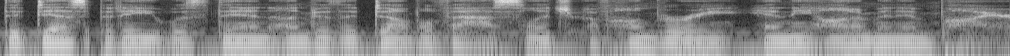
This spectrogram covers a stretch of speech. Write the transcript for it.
The Despotate was then under the double vassalage of Hungary and the Ottoman Empire.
